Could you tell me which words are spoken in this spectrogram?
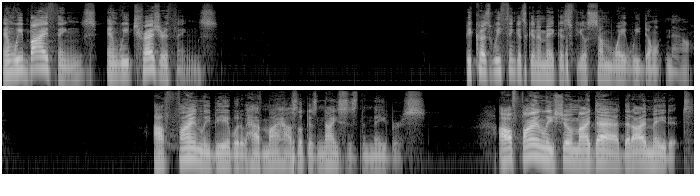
and we buy things and we treasure things because we think it's going to make us feel some way we don't now. I'll finally be able to have my house look as nice as the neighbors. I'll finally show my dad that I made it.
